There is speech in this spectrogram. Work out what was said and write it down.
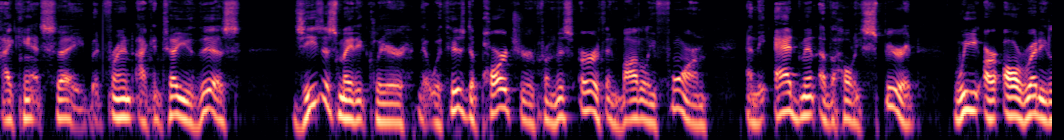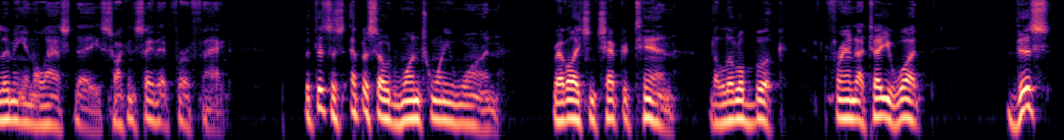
I can't say. But, friend, I can tell you this Jesus made it clear that with his departure from this earth in bodily form and the advent of the Holy Spirit, we are already living in the last days. So I can say that for a fact. But this is episode 121, Revelation chapter 10, the little book. Friend, I tell you what, this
